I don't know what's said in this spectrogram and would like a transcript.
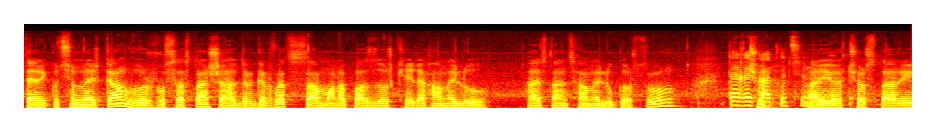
տեղեկություններ կան, որ Ռուսաստան շահագրգռված սահմանապահ զորքերը հանելու Հայաստանից հանելու գործում տեղեկատվություն այո 4 տարի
